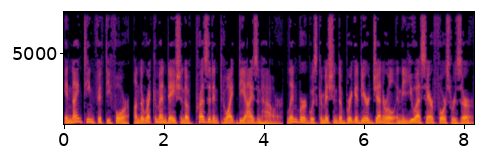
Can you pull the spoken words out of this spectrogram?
In 1954, on the recommendation of President Dwight D. Eisenhower, Lindbergh was commissioned a brigadier general in the U.S. Air Force Reserve.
